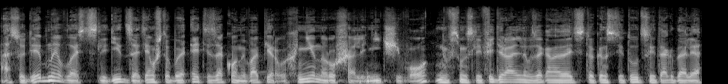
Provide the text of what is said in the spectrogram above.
А судебная власть следит за тем, чтобы эти законы, во-первых, не нарушали ничего, ну, в смысле федерального законодательства, Конституции и так далее.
